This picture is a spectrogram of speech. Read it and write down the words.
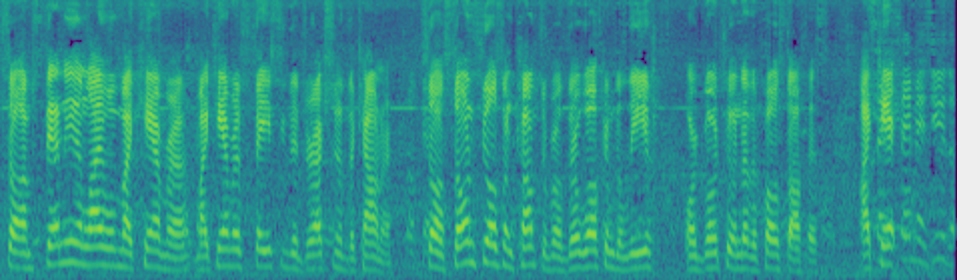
So I'm standing in line with my camera. My camera is facing the direction of the counter. So if someone feels uncomfortable, they're welcome to leave or go to another post office. I Same, can't. same as you though.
